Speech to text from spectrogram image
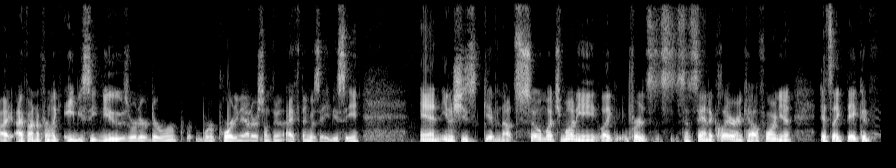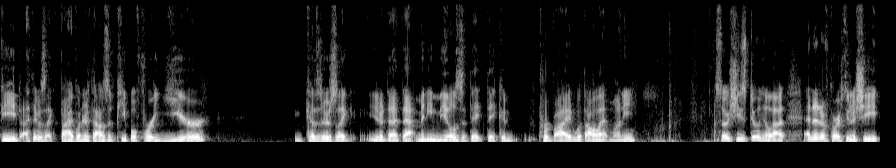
I, I found it from like ABC News or they're, they're reporting that or something. I think it was ABC. And you know she's given out so much money, like for Santa Clara in California, it's like they could feed. I think it was like five hundred thousand people for a year because there's like you know that that many meals that they, they could provide with all that money so she's doing a lot and then of course you know she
